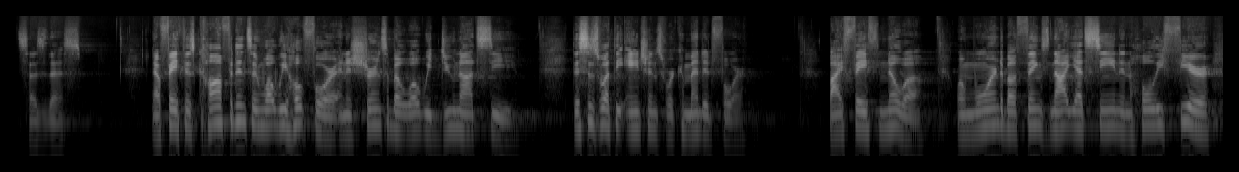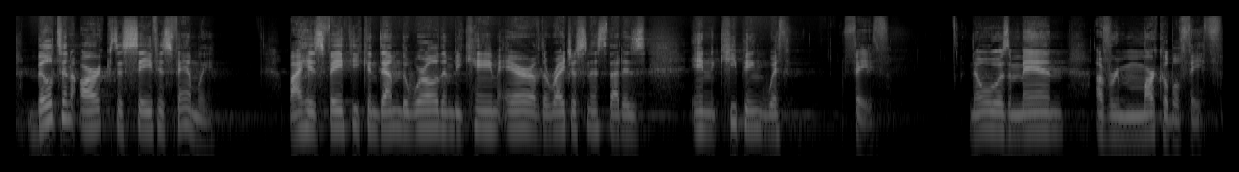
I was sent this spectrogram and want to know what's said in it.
says this Now faith is confidence in what we hope for and assurance about what we do not see. This is what the ancients were commended for. By faith, Noah, when warned about things not yet seen in holy fear, built an ark to save his family. By his faith, he condemned the world and became heir of the righteousness that is in keeping with faith. Noah was a man of remarkable faith.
